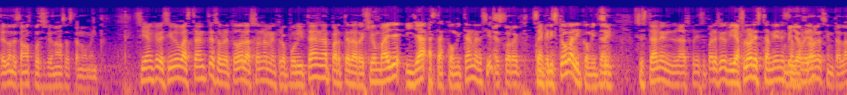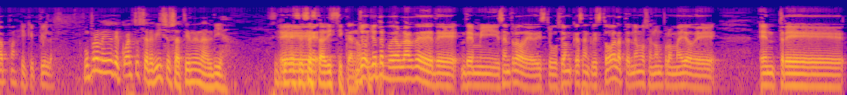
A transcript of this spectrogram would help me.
Es donde estamos posicionados hasta el momento. Sí, han crecido bastante, sobre todo la zona metropolitana, parte de la región Valle y ya hasta Comitán, ¿me decías? Es correcto. San Cristóbal y Comitán. Sí. Se están en las principales ciudades. Villaflores también allá. Villaflores, Cintalapa, Iquipilas. ¿Un promedio de cuántos servicios atienden al día? Si tienes Eh, esa estadística, ¿no? Yo, yo te podía hablar de, de- de mi centro de distribución que es San Cristóbal, la tenemos en un promedio de entre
